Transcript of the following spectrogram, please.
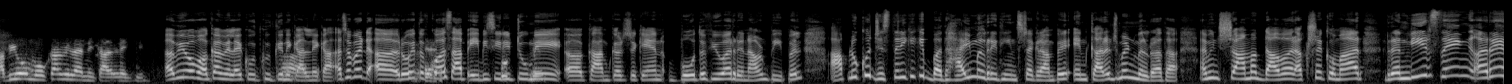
अभी वो मौका मिला निकालने की। अभी वो मौका मिला है कूद कूद के निकालने का। अच्छा बट रोहित ऑफ़ कोर्स आप एबीसीडी टू में uh, काम कर चुके हैं both of you are renowned people आप लोग को जिस तरीके की बधाई मिल रही थी इंस्टाग्राम पे इनकरेजमेंट मिल रहा था। आई मीन शामक डावर अक्षय कुमार रणवीर सिंह अरे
